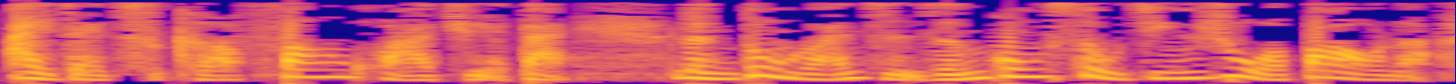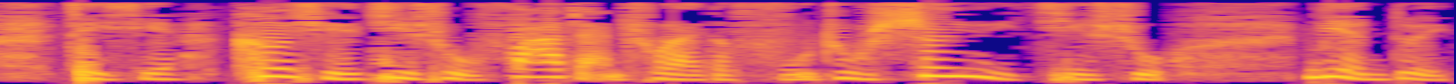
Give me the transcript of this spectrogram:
爱在此刻芳华绝代。冷冻卵子、人工受精弱爆了，这些科学技术发展出来的辅助生育技术，面对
